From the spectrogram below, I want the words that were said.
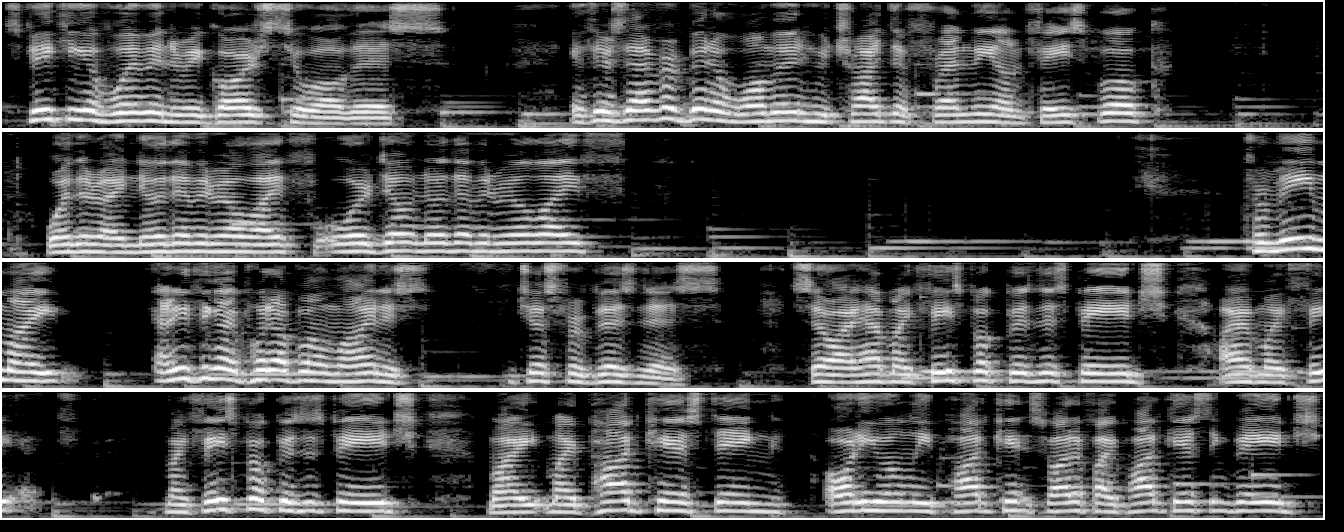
Speaking of women in regards to all this, if there's ever been a woman who tried to friend me on Facebook, whether I know them in real life or don't know them in real life, for me, my anything I put up online is just for business. So I have my Facebook business page. I have my fa- my Facebook business page, my my podcasting audio only podcast Spotify podcasting page,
